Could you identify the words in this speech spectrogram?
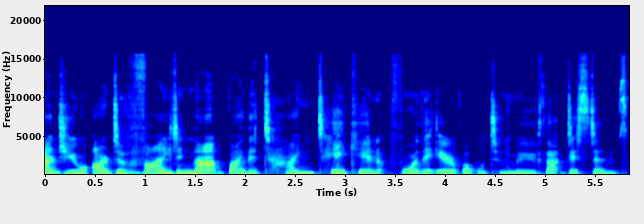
and you are dividing that by the time taken for the air bubble to move that distance.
